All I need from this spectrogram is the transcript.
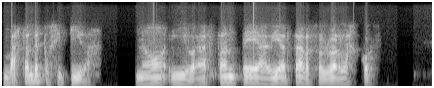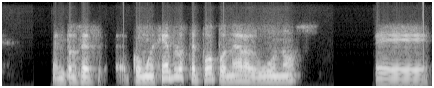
bastante positiva, ¿no? Y bastante abierta a resolver las cosas. Entonces, como ejemplos te puedo poner algunos eh,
